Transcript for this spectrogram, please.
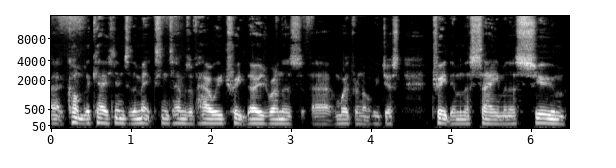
uh, complication into the mix in terms of how we treat those runners uh, and whether or not we just treat them the same and assume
